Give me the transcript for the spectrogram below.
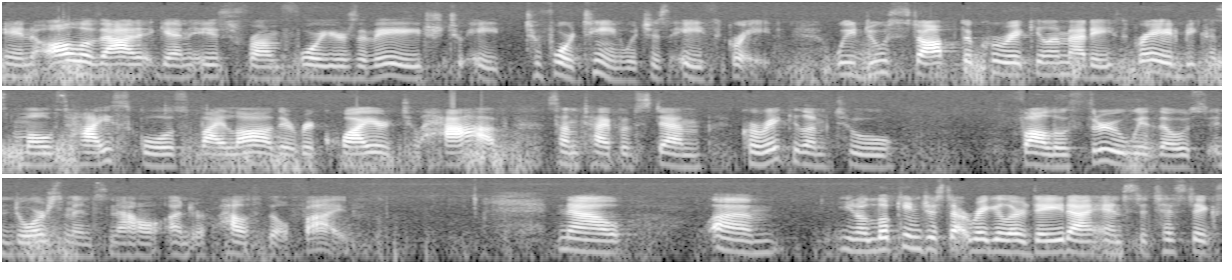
and all of that again is from four years of age to eight to 14, which is eighth grade. We do stop the curriculum at eighth grade because most high schools, by law, they're required to have some type of STEM curriculum to follow through with those endorsements now under House Bill 5. Now, um, you know, looking just at regular data and statistics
